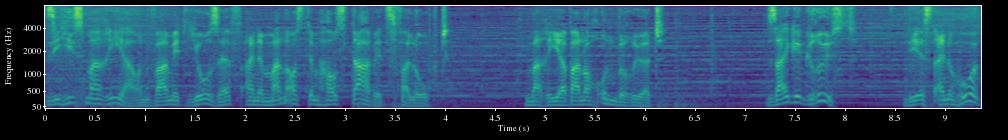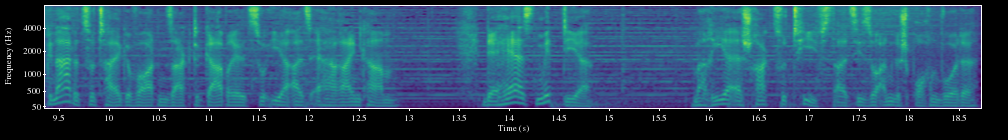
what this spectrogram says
Sie hieß Maria und war mit Josef, einem Mann aus dem Haus Davids, verlobt. Maria war noch unberührt. Sei gegrüßt, dir ist eine hohe Gnade zuteil geworden, sagte Gabriel zu ihr, als er hereinkam. Der Herr ist mit dir. Maria erschrak zutiefst, als sie so angesprochen wurde,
